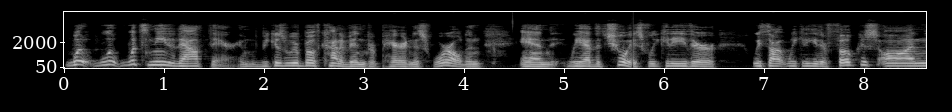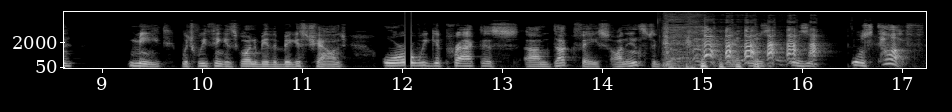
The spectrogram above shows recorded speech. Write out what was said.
what, what what's needed out there and because we were both kind of in preparedness world and and we had the choice we could either we thought we could either focus on meat which we think is going to be the biggest challenge or we could practice um, duck face on instagram and it was, it was it was tough.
